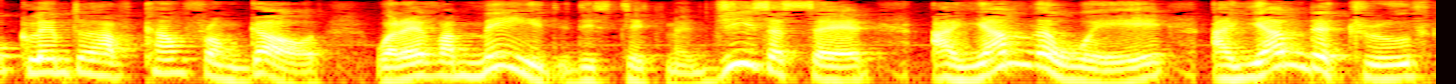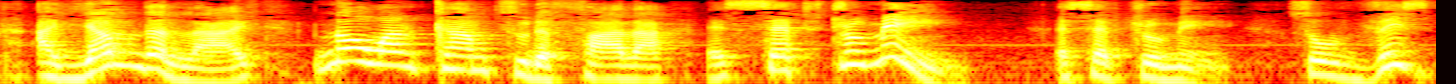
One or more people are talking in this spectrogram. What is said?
who claim to have come from God were ever made this statement. Jesus said, I am the way, I am the truth, I am the life. No one comes to the Father except through me. Except through me. So this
